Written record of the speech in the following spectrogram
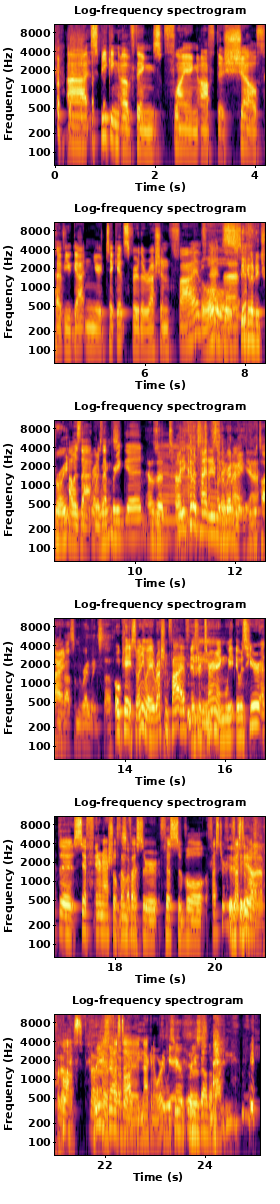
uh, speaking of things flying off the shelf, have you gotten your tickets for the Russian Five? Oh, That's- speaking of Detroit, how was that? Red was that pretty good? That was a Uh, tough- well, you could have tied it in with the Red Right, Wings. yeah. We just talked All right. about some of the Red Wing stuff. Okay, so anyway, Russian Five is returning. We it was here at the SIFF International Film summer. Festi- Festival Fester Yeah, Festival for now. last Pre uh, sound of hockey. not going to work It was here. here pre sound of hockey.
